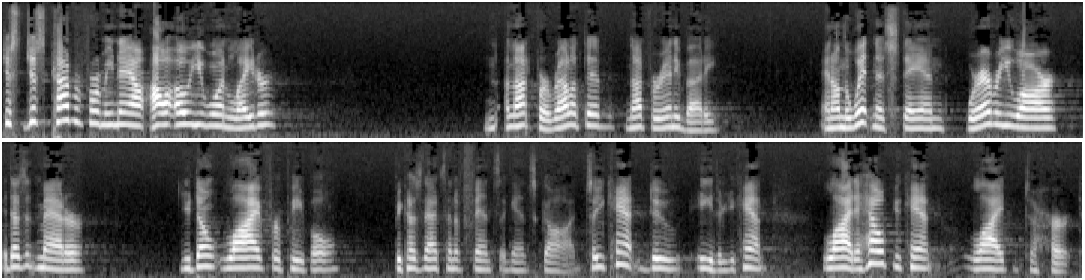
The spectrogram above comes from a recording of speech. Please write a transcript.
Just, just cover for me now. I'll owe you one later. N- not for a relative, not for anybody. And on the witness stand, wherever you are, it doesn't matter. You don't lie for people because that's an offense against God. So you can't do either. You can't lie to help, you can't lie to hurt.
